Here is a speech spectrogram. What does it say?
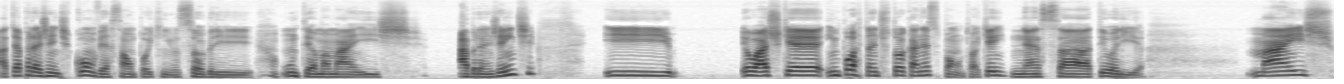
até para a gente conversar um pouquinho sobre um tema mais abrangente. E eu acho que é importante tocar nesse ponto, ok? Nessa teoria. Mas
